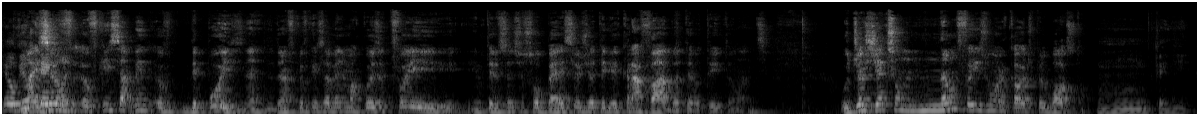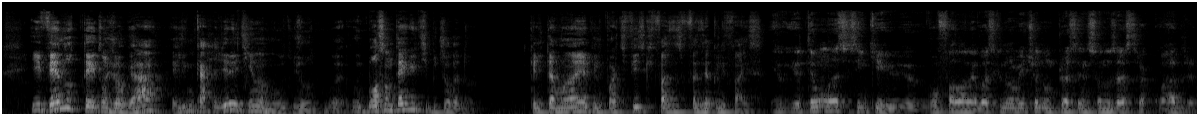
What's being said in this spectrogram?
Eu vi o Mas eu, Tatum. eu fiquei sabendo, eu- depois né, do draft, eu fiquei sabendo uma coisa que foi interessante. Se eu soubesse, eu já teria cravado até o Tatum antes. O Josh Jackson não fez um workout pelo Boston. Hum, entendi. E vendo o Tatum jogar, ele encaixa direitinho no jogo. O Boston tem aquele tipo de jogador. Aquele tamanho, aquele porte físico que faz, fazer o que ele faz. Eu, eu tenho um lance assim que eu vou falar um negócio que normalmente eu não presto atenção nos extra-quadra.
